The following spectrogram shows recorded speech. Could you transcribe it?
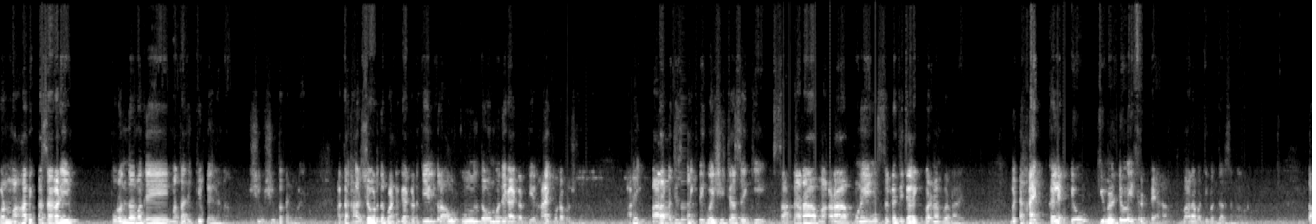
पण महाविकास आघाडी पुरंदरमध्ये मताधिक्य मिळालं ना शिव शिवतारेमुळे. आता हर्षवर्धन पाटील काय करतील? राहुल कुल दौंडमध्ये काय करतील? हा एक मोठा प्रश्न आहे. आणि बारामतीचं आणखी एक वैशिष्ट्य असं आहे की सातारा माडा पुणे हे सगळे त्याच्यावर एक परिणाम करणार आहेत. म्हणजे हा एक कलेक्टिव्ह क्युम्युलेटिव्ह इफेक्ट आहे हा बारामती मतदारसंघावर. तर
